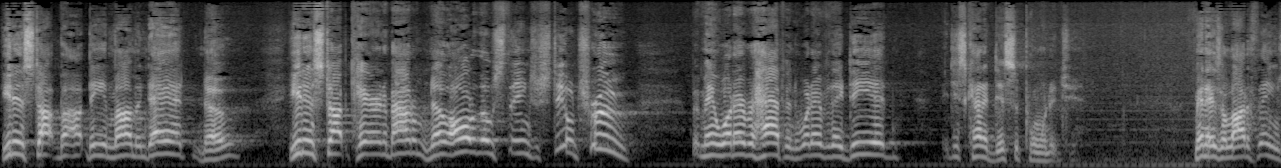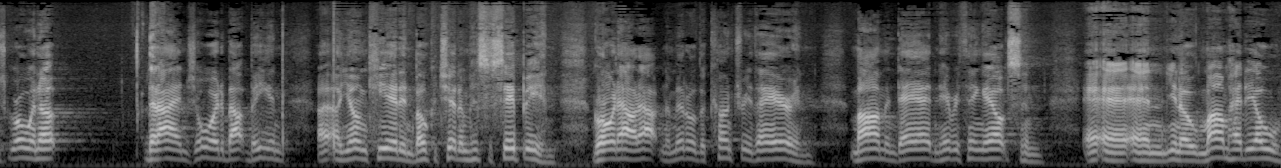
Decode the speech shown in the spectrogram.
You didn't stop being mom and dad, no. You didn't stop caring about them? No, all of those things are still true. But man, whatever happened, whatever they did, it just kind of disappointed you. Man, there's a lot of things growing up that I enjoyed about being a, young kid in Boca Mississippi, and growing out out in the middle of the country there, and mom and dad and everything else, and and, and, you know, mom had the old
